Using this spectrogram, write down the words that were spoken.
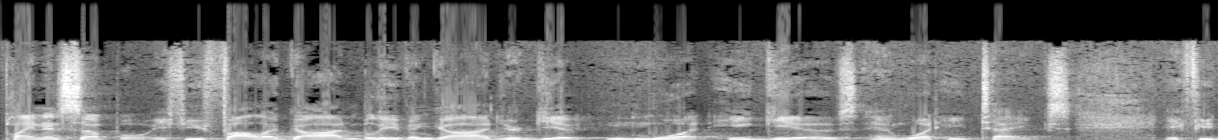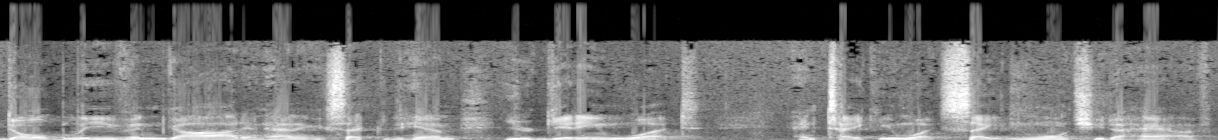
Plain and simple. If you follow God and believe in God, you're getting what He gives and what He takes. If you don't believe in God and haven't accepted Him, you're getting what and taking what Satan wants you to have.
